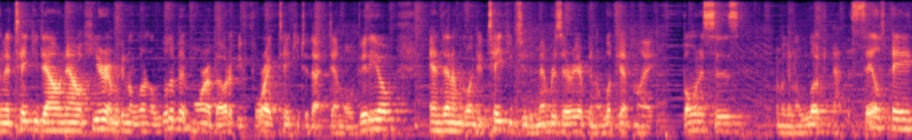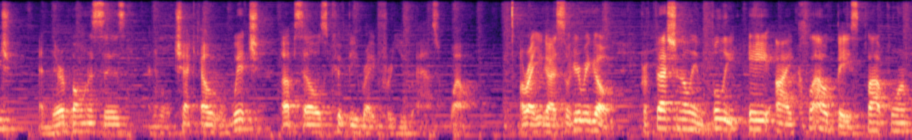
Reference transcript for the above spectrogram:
going to take you down now here and we're going to learn a little bit more about it before I take you to that demo video. And then I'm going to take you to the members area. I'm going to look at my bonuses and we're going to look at the sales page and their bonuses and then we'll check out which upsells could be right for you as well. All right, you guys, so here we go. Professionally and fully AI cloud-based platform,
